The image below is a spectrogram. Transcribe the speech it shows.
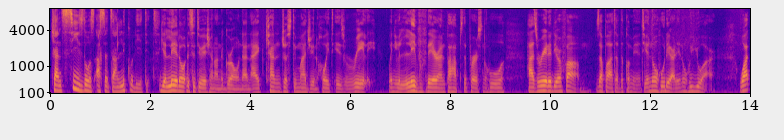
can seize those assets and liquidate it. You laid out the situation on the ground, and I can just imagine how it is really when you live there and perhaps the person who has raided your farm is a part of the community. You know who they are, they know who you are. What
